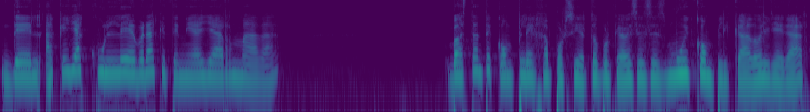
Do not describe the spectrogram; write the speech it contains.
de aquella culebra que tenía ya armada, bastante compleja, por cierto, porque a veces es muy complicado el llegar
